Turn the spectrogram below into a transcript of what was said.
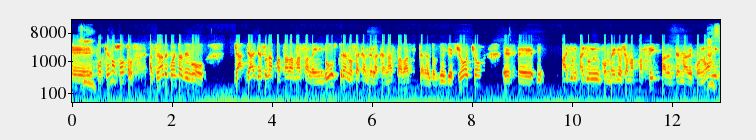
Eh, ¿Por qué nosotros? Al final de cuentas digo, ya ya ya es una patada más a la industria, nos sacan de la canasta básica en el 2018, este hay un hay un convenio que se llama PASIC para el tema de económico,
